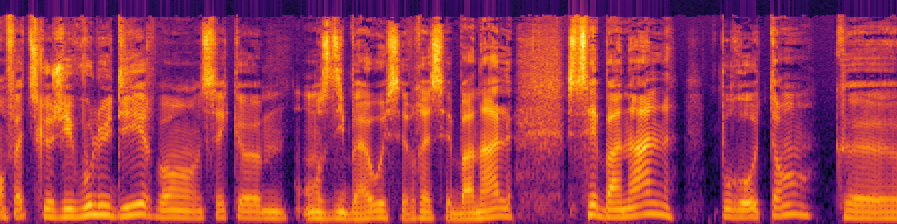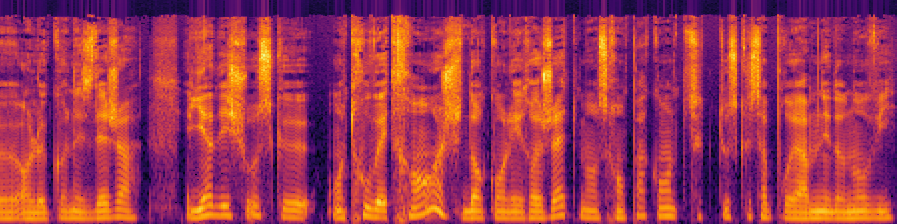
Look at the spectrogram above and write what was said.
en fait, ce que j'ai voulu dire, bon, c'est que hum, on se dit, bah oui, c'est vrai, c'est banal. C'est banal pour autant qu'on le connaisse déjà. Il y a des choses que on trouve étranges, donc on les rejette, mais on se rend pas compte de tout ce que ça pourrait amener dans nos vies.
